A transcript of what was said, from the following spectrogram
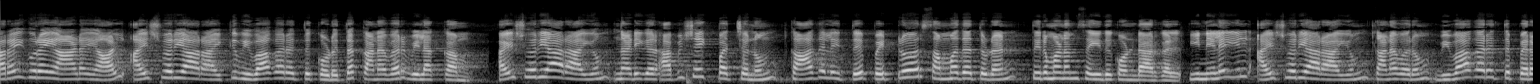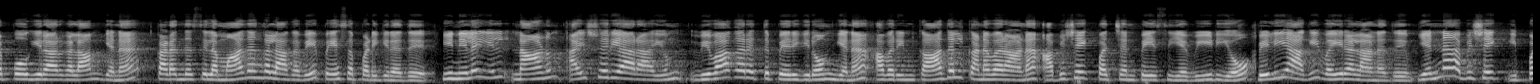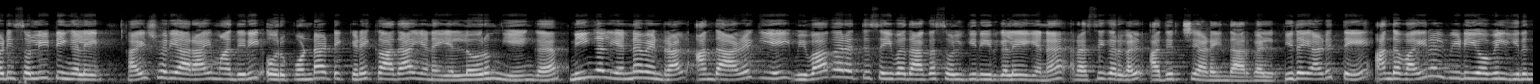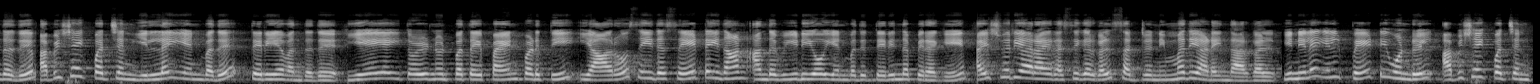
அரைகுறை ஆடையால் ஐஸ்வர்யா ராய்க்கு விவாகரத்து கொடுத்த கணவர் விளக்கம். ஐஸ்வர்யா ராயும் நடிகர் அபிஷேக் பச்சனும் காதலித்து பெற்றோர் சம்மதத்துடன் திருமணம் செய்து கொண்டார்கள். இந்நிலையில் ஐஸ்வர்யா ராயும் கணவரும் விவாகரத்து பெறப்போகிறார்களாம் என கடந்த சில மாதங்களாகவே பேசப்படுகிறது. இந்நிலையில் நானும் ஐஸ்வர்யா ராயும் விவாகரத்து பெறுகிறோம் என அவரின் காதல் கணவரான அபிஷேக் பச்சன் பேசிய வீடியோ வெளியாகி வைரலானது. என்ன அபிஷேக் இப்படி சொல்லிட்டீங்களே? ஐஸ்வர்யா ராய் மாதிரி ஒரு பொண்டாட்டி கிடைக்காதா என எல்லோரும் ஏங்க. நீங்கள் என்னவென்றால் அந்த அழகியை விவாகரத்து செய்வதாக சொல்கிறீர்களே என ரசிகர்கள் அதிர்ச்சி அடைந்தார்கள். இதை அடுத்தே அந்த வைரல் வீடியோவில் இருந்தது அபிஷேக் பச்சன் இல்லை என்பது தெரிய வந்தது. ஏஐ தொழில்நுட்பத்தை பயன்படுத்தி யாரோ செய்த சேட்டை தான் அந்த வீடியோ என்பது தெரிந்த பிறகே ஐஸ்வர்யா ராய் ரசிகர்கள் சற்று நிம்மதி அடைந்தார்கள். இந்நிலையில் பேட்டி ஒன்றில் அபிஷேக் பச்சன்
